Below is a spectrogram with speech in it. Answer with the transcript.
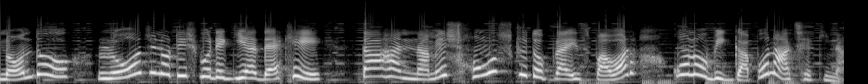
নন্দ রোজ নোটিশ বোর্ডে গিয়া দেখে তাহার নামে সংস্কৃত প্রাইজ পাওয়ার কোনো বিজ্ঞাপন আছে কিনা?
